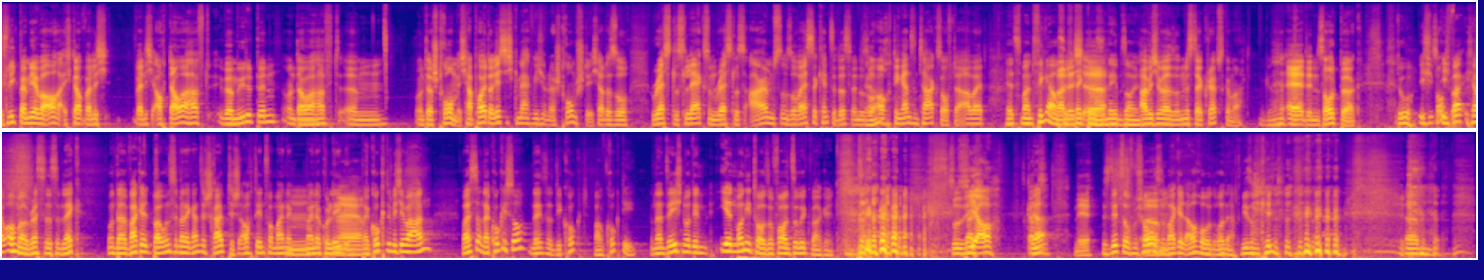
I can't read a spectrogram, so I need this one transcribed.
Das liegt bei mir aber auch, ich glaube, weil ich, weil ich auch dauerhaft übermüdet bin und dauerhaft ähm, unter Strom. Ich habe heute richtig gemerkt, wie ich unter Strom stehe. Ich hatte so Restless Legs und Restless Arms und so, weißt du, kennst du das? Wenn du so Ja. auch den ganzen Tag so auf der Arbeit, Hättest mal einen Finger aus der Steckdose äh, nehmen sollen. habe ich immer so einen Mr. Krabs gemacht. Genau. Äh, den Soldberg. Du, ich, ich, ich habe auch mal Restless Leg und da wackelt bei uns immer der ganze Schreibtisch, auch den von meiner, Mm, meiner Kollegin. ja. Dann guckt die mich immer an, weißt du, und dann gucke ich so und denke so, die guckt, warum guckt die? Und dann sehe ich nur den, ihren Monitor so vor und zurück wackeln. So sie auch. Das Ganze, Ja. Nee. Sie sitzt auf dem Schoß Ähm. und wackelt auch hoch und runter, wie so ein Kind. ähm,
